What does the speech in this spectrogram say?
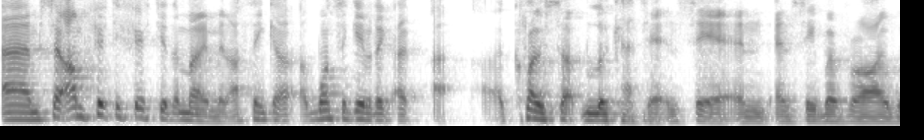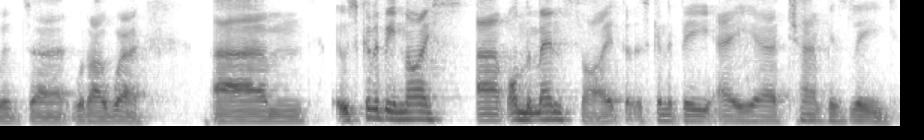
Um, so I'm 50-50 at the moment. I think I, I want to give it a, a, a close-up look at it and see it and, and see whether I would uh, would I wear it. Um, it was going to be nice uh, on the men's side that there's going to be a uh, Champions League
